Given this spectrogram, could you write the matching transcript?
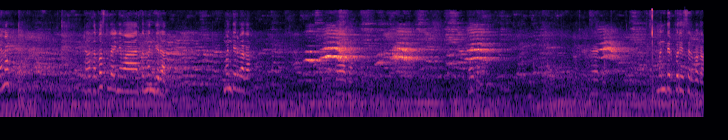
है ना? आता बसलोय निवांत मंदिरात. मंदिर बघा हे बघा. हे का? हे का? मंदिर परिसर बघा.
